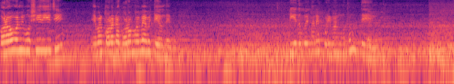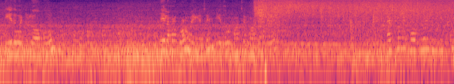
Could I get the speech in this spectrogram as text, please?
কড়াও আমি বসিয়ে দিয়েছি। এবার কড়াটা গরম হবে, আমি তেল দেব। দিয়ে দেবো এখানে পরিমাণ মতন তেল। দিয়ে দেবো একটু লবণ। তেল আমার গরম হয়ে গেছে, দিয়ে দেবো মাছের মাথা মাথাটা একদমই সবগুলোই দিয়ে দিচ্ছি।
